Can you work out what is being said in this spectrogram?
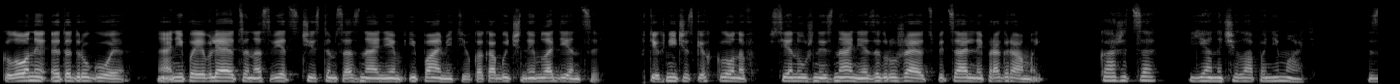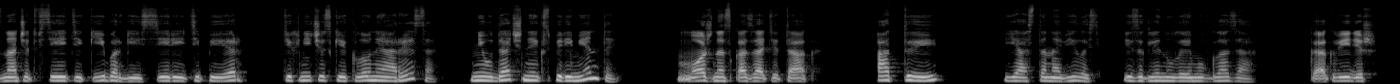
Клоны это другое. Они появляются на свет с чистым сознанием и памятью, как обычные младенцы. В технических клонов все нужные знания загружают специальной программой. Кажется, я начала понимать. Значит, все эти киборги из серии ТПР – технические клоны Ареса? Неудачные эксперименты? Можно сказать и так. А ты? Я остановилась и заглянула ему в глаза. Как видишь,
